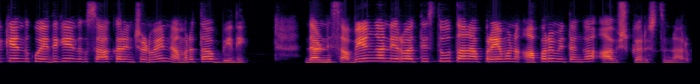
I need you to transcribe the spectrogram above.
ఎక్కేందుకు ఎదిగేందుకు సహకరించడమే నమ్రత బిది దాన్ని సభ్యంగా నిర్వర్తిస్తూ తన ప్రేమను అపరిమితంగా ఆవిష్కరిస్తున్నారు.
